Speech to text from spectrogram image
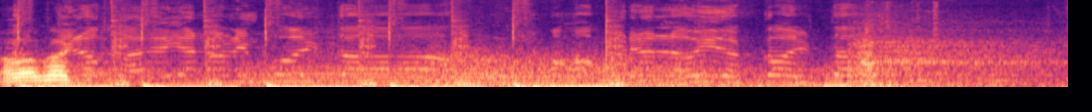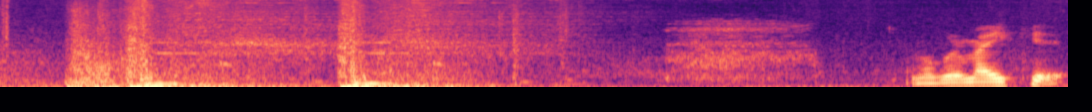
hoy se puso mini falta. El Louis Vuitton en la falta. Y me dice papi. Ay, dura como There's the sun. Oh my god. loca, a ella no le importa. Vamos a perrear, la vida es corta. Am I gonna make it?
